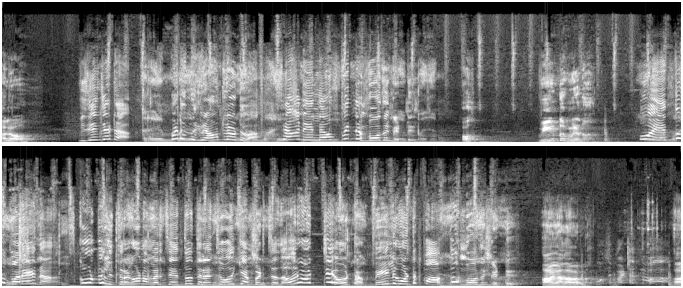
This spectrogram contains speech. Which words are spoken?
ഹലോ? വിജയൻ ചേട്ടാ പെട്ടെന്ന് ഗ്രൗണ്ടിലോട്ട് വാ. പിന്നെ ബോധം കിട്ടു. ഓ വീണ്ടും വീണോ? ഓ എന്തോ പറയാനാ? സ്കൂട്ടിൽ ഇത്ര കോണം വരച്ച എന്തോ തരാൻ ചോദിക്കാൻ പഠിച്ചത്. ഒരൊറ്റ ഓട്ടം. വെയിൽ കൊണ്ട് പാപ്പം ബോധം കിട്ടു. ആ ഞാൻ പറഞ്ഞു. ആ.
